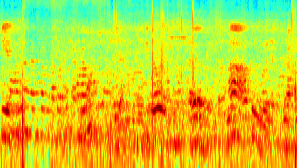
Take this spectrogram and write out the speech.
কি না একটু রাখো।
